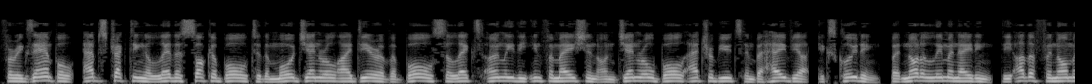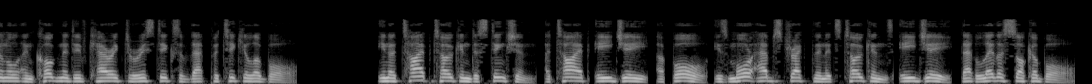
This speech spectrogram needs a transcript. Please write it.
For example, abstracting a leather soccer ball to the more general idea of a ball selects only the information on general ball attributes and behavior, excluding, but not eliminating, the other phenomenal and cognitive characteristics of that particular ball. In a type-token distinction, a type e.g., a ball is more abstract than its tokens e.g., that leather soccer ball.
